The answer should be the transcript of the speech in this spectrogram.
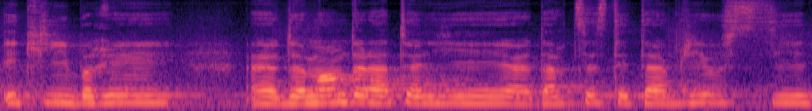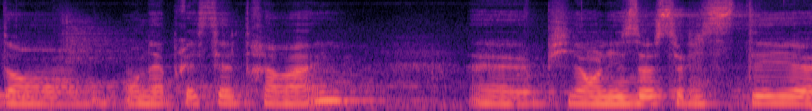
équilibrée de membres de l'atelier, d'artistes établis aussi dont on appréciait le travail. Euh, puis on les a sollicités euh,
